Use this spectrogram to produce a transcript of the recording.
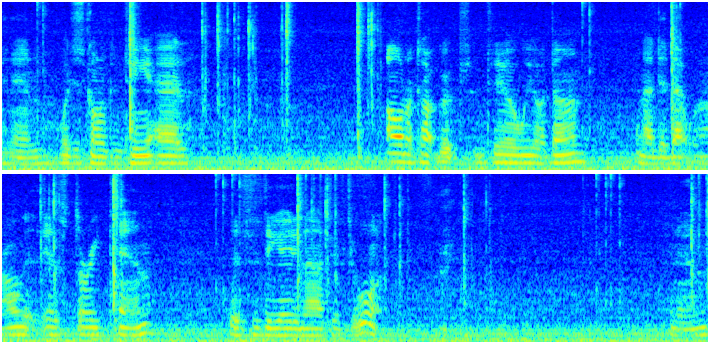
And then we're just going to continue to add all the talk groups until we are done. And I did that one wrong. It is 310. This is the 8951. And then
